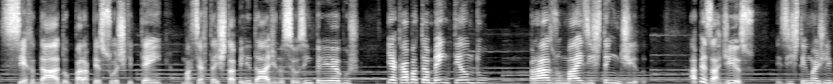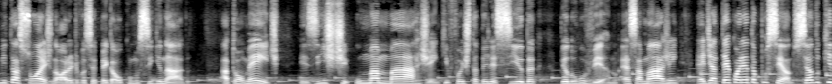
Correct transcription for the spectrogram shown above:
ser dado para pessoas que têm uma certa estabilidade nos seus empregos e acaba também tendo um prazo mais estendido. Apesar disso, existem umas limitações na hora de você pegar o consignado. Atualmente, existe uma margem que foi estabelecida pelo governo. Essa margem é de até 40%, sendo que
